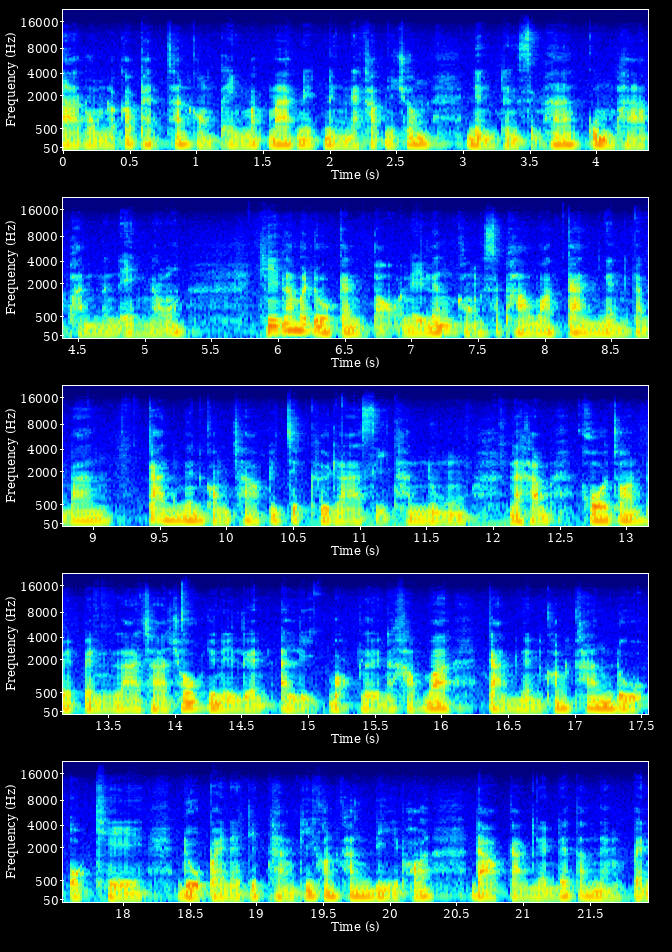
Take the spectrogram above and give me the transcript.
อารมณ์แล้วก็แพชชั่นของตัวเองมากๆนิดหนึ่งนะครับในช่วง 1-15 กุมภาพันธ์นั่นเองเนาะทีนี้เรามาดูกันต่อในเรื่องของสภาวะการเงินกันบ้าง การเงินของชาวพิจิกคือราศีธนูนะครับ โคจรไปเป็นราชาโชคอยู่ในเรือนอลิบอกเลยนะครับว่าการเงินค่อนข้างดูโอเค ดูไปในทิศทางที่ค่อนข้างดี เพราะดาวการเงินได้ตำแหน่งเป็น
